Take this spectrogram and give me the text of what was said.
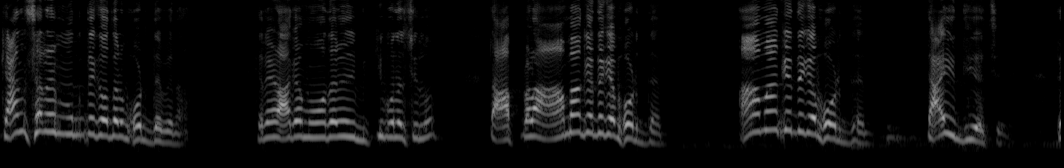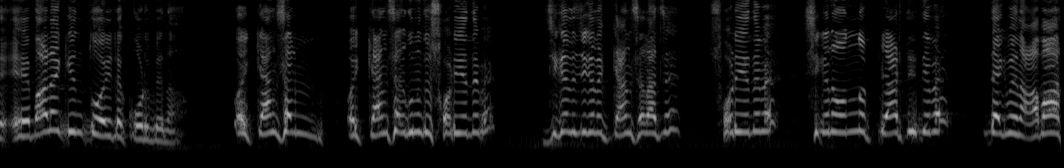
ক্যান্সারের মুখ থেকে ওদের ভোট দেবে না। কেন এর আগে মমতা কী বলেছিল? তা আপনারা আমাকে দেখে ভোট দেন। আমাকে দেখে ভোট দেন। তাই দিয়েছে। তো এবারে কিন্তু ওইটা করবে না। ওই ক্যান্সার, ওই ক্যান্সারগুলোকে সরিয়ে দেবে। যেখানে যেখানে ক্যান্সার আছে, সরিয়ে দেবে। সেখানে অন্য প্রার্থী দেবে। দেখবেন আবার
